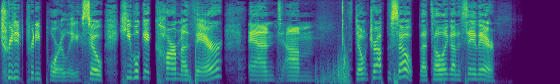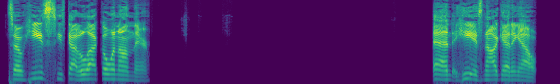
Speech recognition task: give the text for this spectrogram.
treated pretty poorly. So he will get karma there and, um, don't drop the soap. That's all I got to say there. So he's, he's got a lot going on there. And he is not getting out.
